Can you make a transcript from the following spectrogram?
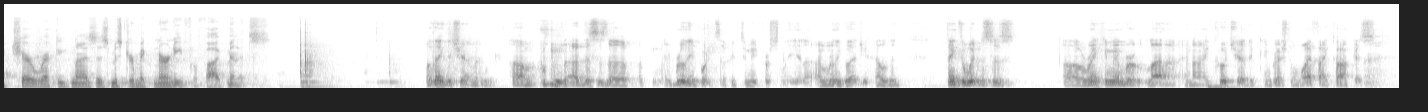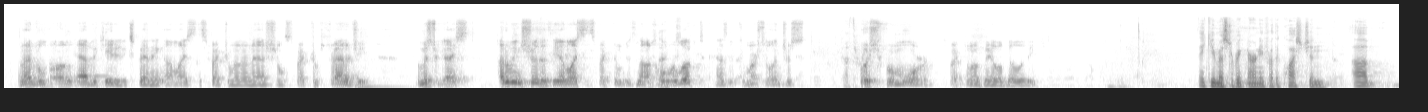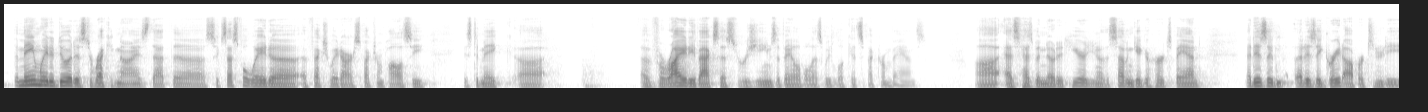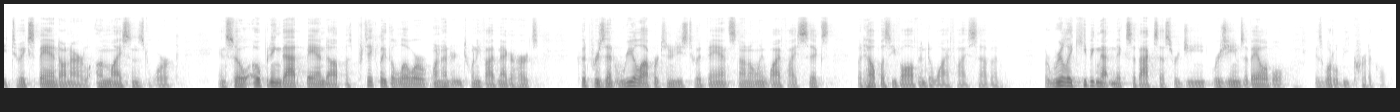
back. Chair recognizes Mr. McNerney for five minutes. Well, thank the chairman. Um, uh, This is a a really important subject to me personally, and I'm really glad you held it. Thank the witnesses. Uh, Ranking Member Latta and I co-chair the Congressional Wi-Fi Caucus, and I've long advocated expanding unlicensed spectrum in our national spectrum strategy. Uh, Mr. Geist, how do we ensure that the unlicensed spectrum is not overlooked as the commercial interests push for more availability? Thank you, Mr. McNerney, for the question. Uh, The main way to do it is to recognize that the successful way to effectuate our spectrum policy is to make uh, a variety of access regimes available as we look at spectrum bands. Uh, As has been noted here, you know, the 7 gigahertz band, that is a, that is a great opportunity to expand on our unlicensed work. And so opening that band up, uh, particularly the lower 125 megahertz, could present real opportunities to advance not only Wi-Fi 6, but help us evolve into Wi-Fi 7. But really, keeping that mix of access regi- regimes available is what will be critical.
